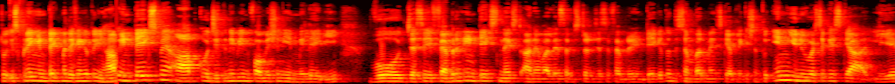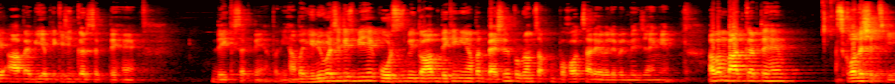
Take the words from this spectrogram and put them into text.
तो स्प्रिंग इंटेक में देखेंगे तो यहाँ इंटेक्स में आपको जितनी भी इंफॉर्मेशन ये मिलेगी वो जैसे फेबररी इंटेक्स नेक्स्ट आने वाले सेमेस्टर जैसे फेबररी इंटेक है तो दिसंबर में इसके एप्लीकेशन तो इन यूनिवर्सिटीज़ के लिए आप अभी एप्लीकेशन कर सकते हैं। देख सकते हैं यहाँ पर। यहाँ पर यूनिवर्सिटीज़ भी है कोर्सेज भी तो आप देखेंगे यहाँ पर बैचलर प्रोग्राम्स आपको बहुत सारे अवेलेबल मिल जाएँगे। अब हम बात करते हैं स्कॉलरशिप्स की।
